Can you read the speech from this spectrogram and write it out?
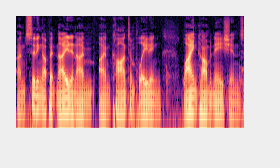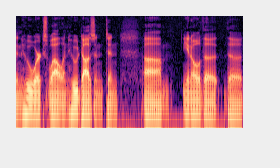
I'm sitting up at night and I'm I'm contemplating line combinations and who works well and who doesn't, and um, you know the the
